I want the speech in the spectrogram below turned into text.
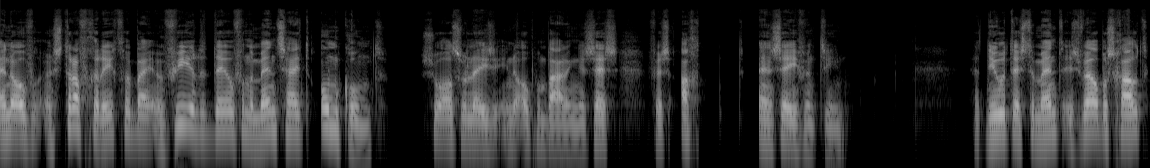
en over een strafgericht waarbij een vierde deel van de mensheid omkomt, zoals we lezen in de Openbaringen 6, vers 8 en 17. Het Nieuwe Testament is wel beschouwd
